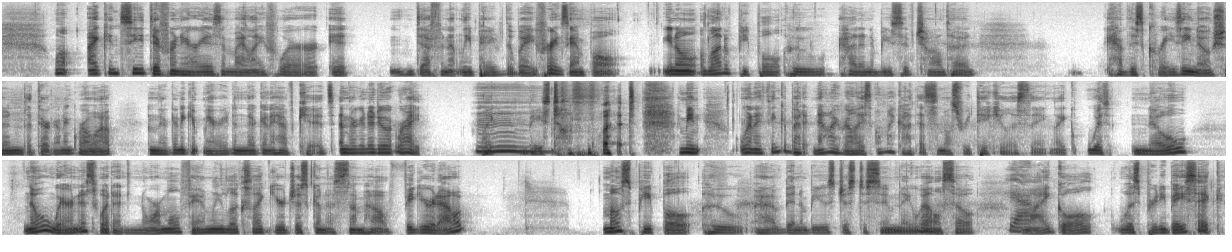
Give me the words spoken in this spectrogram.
Well, I can see different areas in my life where it definitely paved the way. For example, you know, a lot of people who had an abusive childhood have this crazy notion that they're going to grow up and they're going to get married and they're going to have kids and they're going to do it right. Like, Mm. based on what? I mean, when I think about it now, I realize, oh my God, that's the most ridiculous thing. Like, with no no awareness what a normal family looks like, you're just going to somehow figure it out. Most people who have been abused just assume they will. So, Yeah. my goal was pretty basic.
